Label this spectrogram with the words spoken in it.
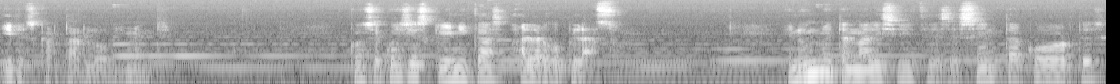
y descartarlo obviamente. Consecuencias clínicas a largo plazo. En un metaanálisis de 60 cohortes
